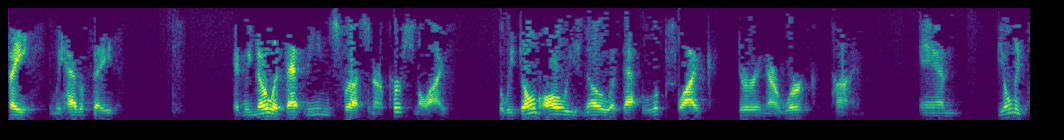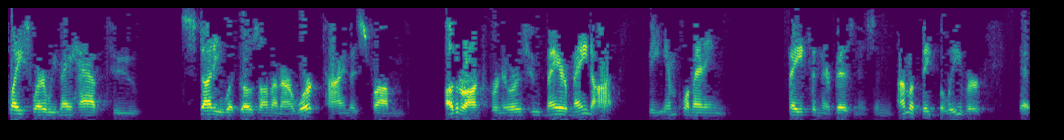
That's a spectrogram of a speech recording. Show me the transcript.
faith and we have a faith and we know what that means for us in our personal life, but we don't always know what that looks like during our work time. And the only place where we may have to study what goes on in our work time is from other entrepreneurs who may or may not be implementing faith in their business. And I'm a big believer that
